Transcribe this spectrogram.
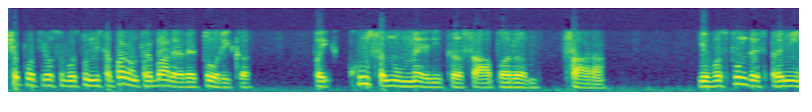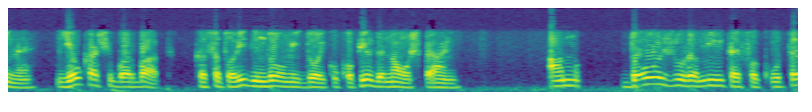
ce pot eu să vă spun? Mi se pare o întrebare retorică. Păi cum să nu merită să apărăm țara? Eu vă spun despre mine. Eu ca și bărbat, căsătorit din 2002 cu copil de 19 ani, am două jurăminte făcute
